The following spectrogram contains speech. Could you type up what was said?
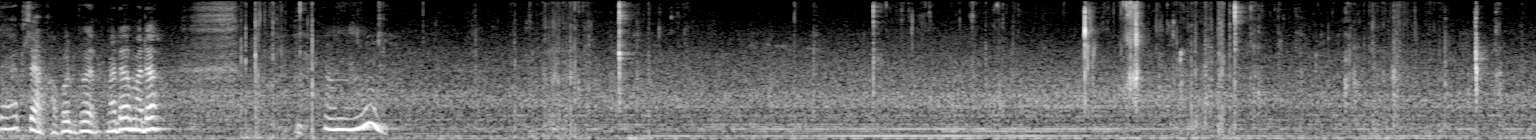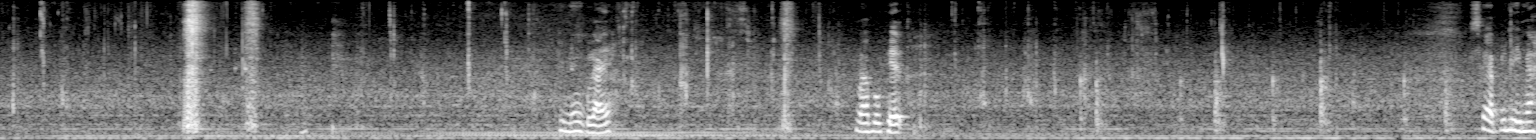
แซ่บแซ่บขอบคุณเพื่อนมาเด้อมาเด้ออืมพี่นึกไรว่าบุเพชร ซ่บอีหลีไหม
